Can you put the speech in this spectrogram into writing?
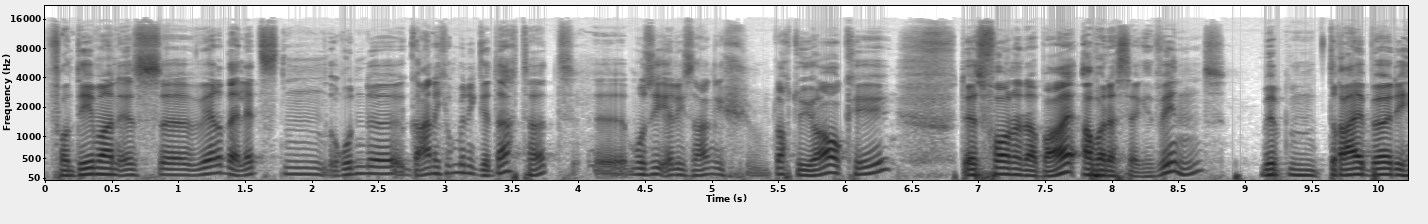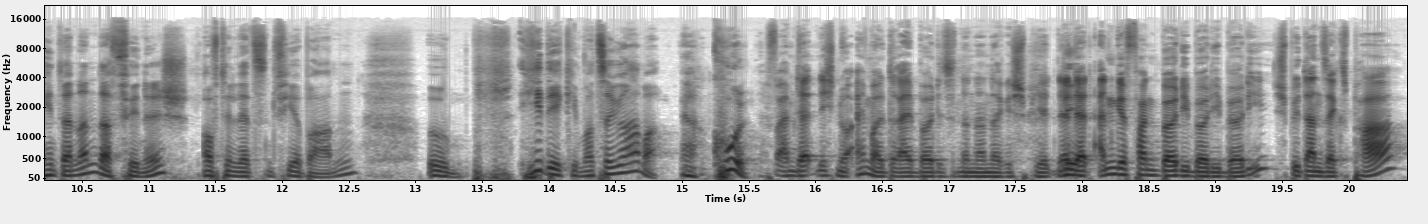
von dem man es äh, während der letzten Runde gar nicht unbedingt gedacht hat. Äh, muss ich ehrlich sagen, ich dachte, ja, okay, der ist vorne dabei, aber dass der gewinnt, mit einem drei Birdie hintereinander Finish auf den letzten vier Bahnen. Äh, Hideki Matsuyama. Ja. Cool. Vor allem, der hat nicht nur einmal drei Birdies hintereinander gespielt. Ne? Nee. Der hat angefangen Birdie, Birdie, Birdie, spielt dann sechs Paar,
